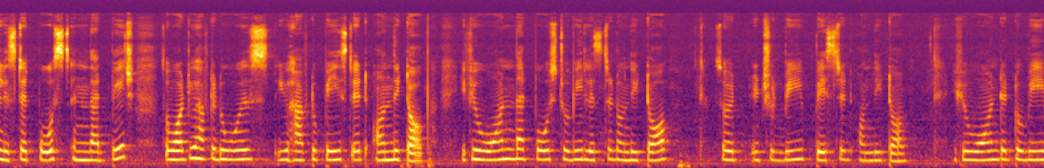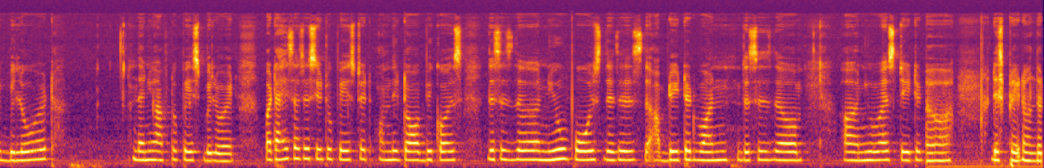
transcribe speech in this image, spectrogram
listed posts in that page. So what you have to do is you have to paste it on the top. If you want that post to be listed on the top so it, it should be pasted on the top if you want it to be below it then you have to paste below it. But i suggest you to paste it on the top because this is the new post this is the updated one this is the uh, newest dated uh, displayed on the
